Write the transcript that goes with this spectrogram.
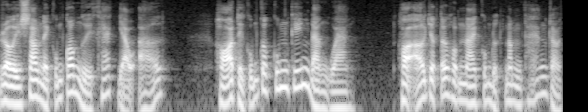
Rồi sau này cũng có người khác vào ở. Họ thì cũng có cúng kiến đàng hoàng. Họ ở cho tới hôm nay cũng được 5 tháng rồi.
